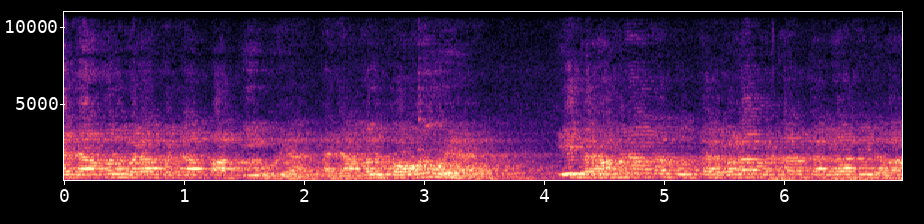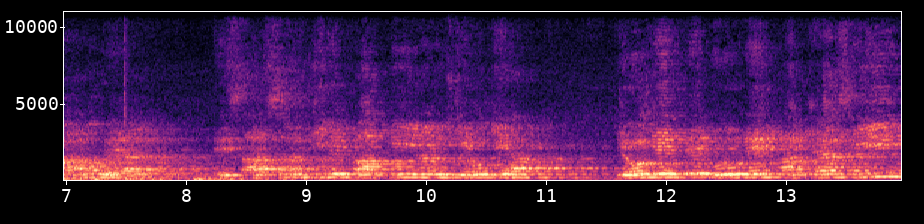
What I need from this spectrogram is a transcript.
ਅਜਾਮਲ ਬੜਾ ਵੱਡਾ ਪਾਪੀ ਹੋਇਆ ਅਜਾਮਲ ਕੌਣ ਹੋਇਆ ਇਹ ਬ੍ਰਾਹਮਣਾਂ ਦਾ ਪੁੱਤਰ, ਬੜਾ ਵੱਡਾ ਕਰਨਾ ਤੇ ਹੋਇਆ ਇਹ ਸਾਸਨ ਜੀ ਇਹ ਪਾਪੀ ਇਹਨਾਂ ਨੂੰ ਕਿਉਂ ਕਿਹਾ? ਕਿਉਂਕਿ ਇੱਥੇ ਗੁਰੂ ਨੇ ਆਖਿਆ ਸੀ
